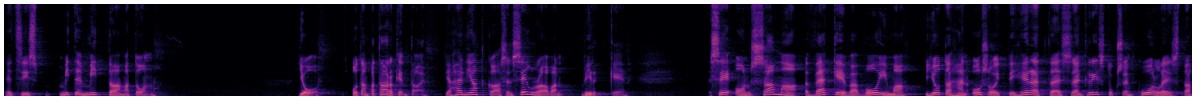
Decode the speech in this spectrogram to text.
Että siis miten mittaamaton. Joo, otanpa tarkentaen. Ja hän jatkaa sen seuraavan virkkeen. Se on sama väkevä voima, jota hän osoitti herättäessään Kristuksen kuolleista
